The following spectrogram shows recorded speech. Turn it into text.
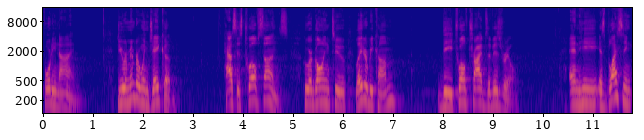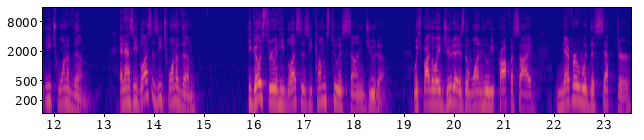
49. Do you remember when Jacob has his 12 sons who are going to later become the 12 tribes of Israel? And he is blessing each one of them. And as he blesses each one of them, he goes through and he blesses, he comes to his son Judah which, by the way, Judah is the one who he prophesied never would the scepter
